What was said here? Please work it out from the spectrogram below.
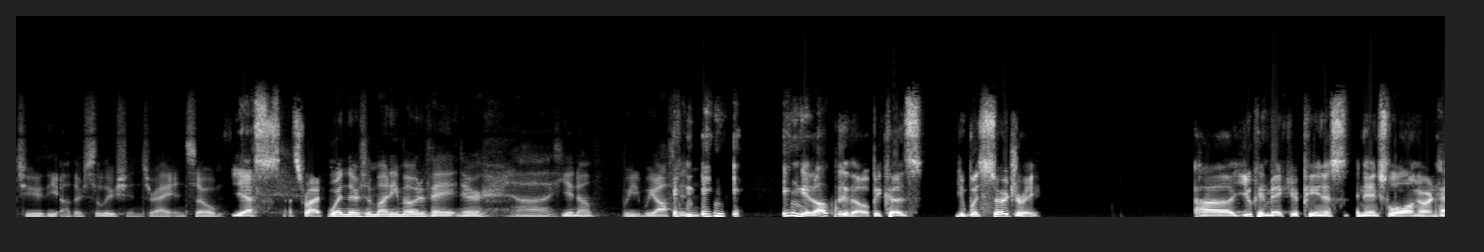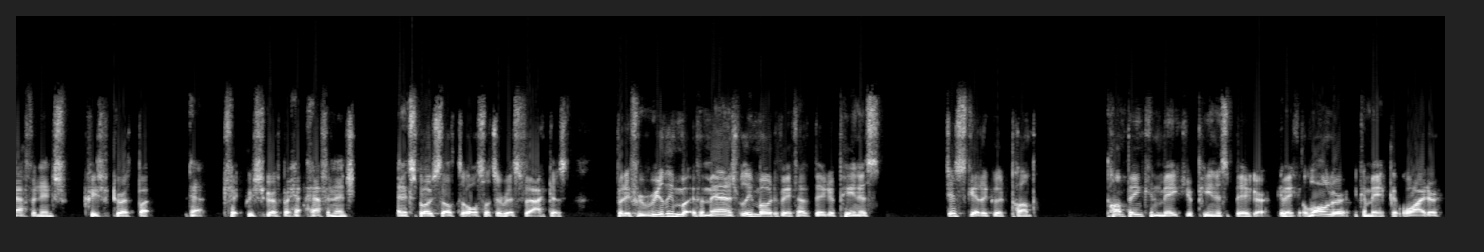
to the other solutions, right? And so, yes, that's right. When there's a money motivator, uh, you know, we, we often. It, it, it, can get ugly though because with surgery, uh, you can make your penis an inch longer and half an inch increase girth, but increase girth by half an inch, and expose yourself to all sorts of risk factors. But if you really, if a man is really motivated to have a bigger penis, just get a good pump. Pumping can make your penis bigger. It can make it longer. It can make it wider.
